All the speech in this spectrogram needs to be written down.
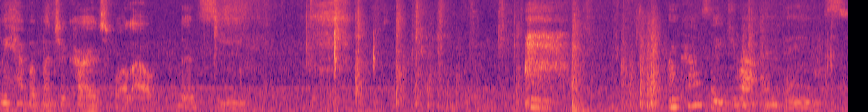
We have a bunch of cards fall out. Let's see. I'm constantly dropping things.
